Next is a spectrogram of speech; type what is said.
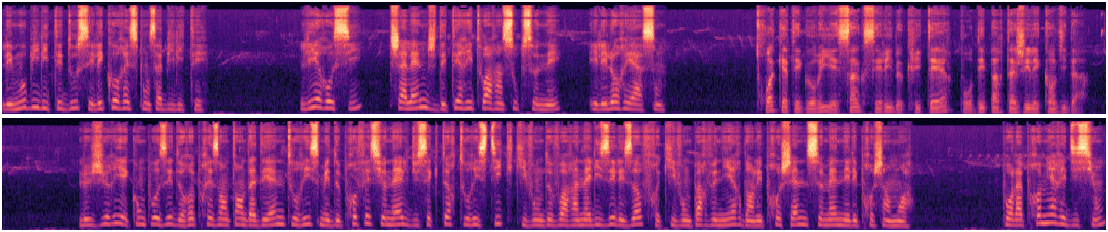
les mobilités douces et l'éco-responsabilité. Lire aussi, challenge des territoires insoupçonnés, et les lauréats sont. Trois catégories et cinq séries de critères pour départager les candidats. Le jury est composé de représentants d'ADN Tourisme et de professionnels du secteur touristique qui vont devoir analyser les offres qui vont parvenir dans les prochaines semaines et les prochains mois. Pour la première édition,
